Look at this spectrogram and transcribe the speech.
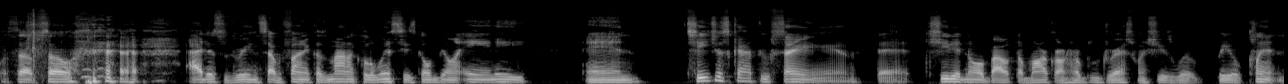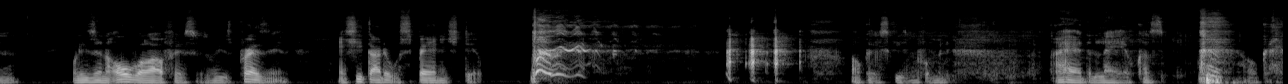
What's up? So, I just was reading something funny because Monica Lewinsky is going to be on A and E, and she just got through saying that she didn't know about the mark on her blue dress when she was with Bill Clinton when he was in the Oval Office when he was president, and she thought it was Spanish dip. okay, excuse me for a minute. I had to laugh because okay.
